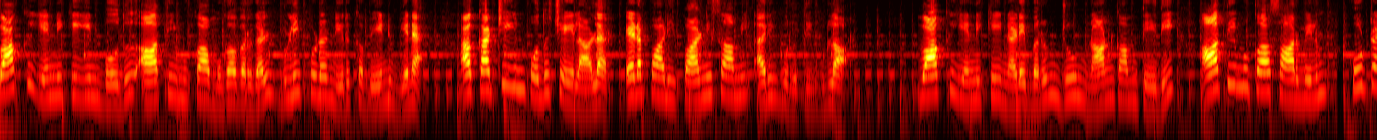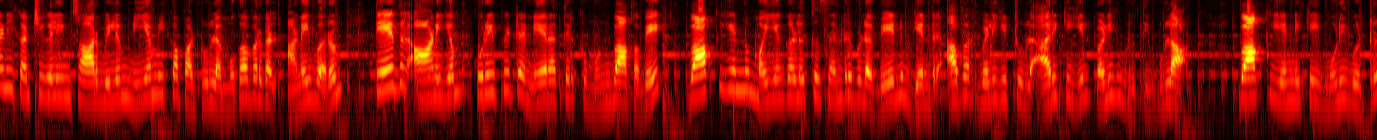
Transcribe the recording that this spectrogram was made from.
வாக்கு எண்ணிக்கையின் போது அதிமுக முகவர்கள் விழிப்புடன் இருக்க வேண்டும் என அக்கட்சியின் பொதுச் செயலாளர் எடப்பாடி பழனிசாமி அறிவுறுத்தியுள்ளார். வாக்கு எண்ணிக்கை நடைபெறும் ஜூன் நான்காம் தேதி அதிமுக சார்பிலும் கூட்டணி கட்சிகளின் சார்பிலும் நியமிக்கப்பட்டுள்ள முகவர்கள் அனைவரும் தேர்தல் ஆணையம் குறிப்பிட்ட நேரத்திற்கு முன்பாகவே வாக்கு எண்ணும் மையங்களுக்கு சென்றுவிட வேண்டும் என்று அவர் வெளியிட்டுள்ள அறிக்கையில் வலியுறுத்தியுள்ளார். வாக்கு எண்ணிக்கை முடிவுற்று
